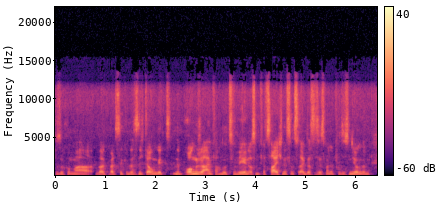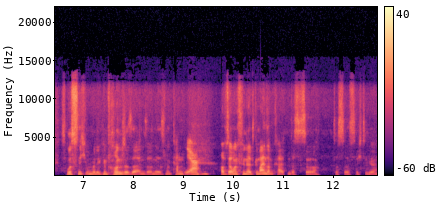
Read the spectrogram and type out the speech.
versuche mal Leuten beizubringen, dass es nicht darum geht, eine Branche einfach nur zu wählen aus dem Verzeichnis und zu sagen, das ist jetzt meine Positionierung, sondern es muss nicht unbedingt eine Branche sein, sondern dass man kann, ja. Hauptsache man findet halt Gemeinsamkeiten, das ist so, das ist das Wichtige,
